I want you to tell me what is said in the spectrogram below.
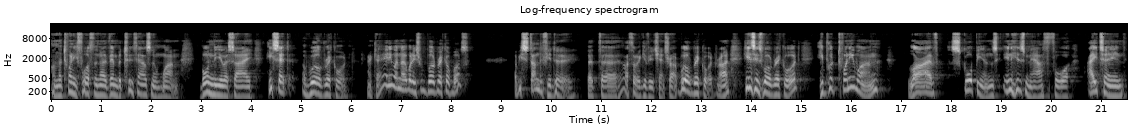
on the 24th of November 2001 born in the USA, he set a world record. Okay, anyone know what his world record was? I'd be stunned if you do, but uh, I thought I'd give you a chance. Right, world record, right? Here's his world record. He put 21 live scorpions in his mouth for 18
